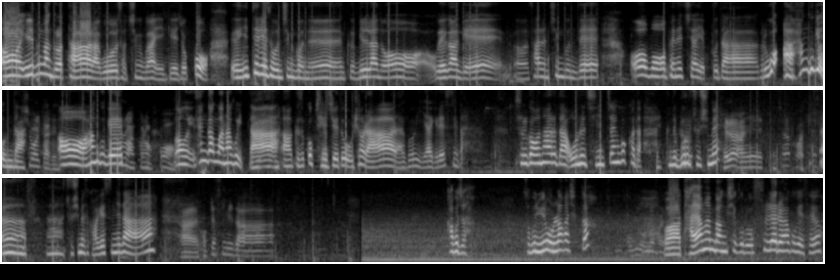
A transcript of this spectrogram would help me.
어, 일부만 그렇다라고 저 친구가 얘기해 줬고, 어, 이태리에서 온 친구는 그 밀라노 외곽에 어, 사는 친구인데, 어, 뭐, 베네치아 예쁘다. 그리고, 아, 한국에 온다. 10월달에 어, 한국에 어, 생각만 하고 있다. 아, 그래서 꼭 제주에도 오셔라. 라고 이야기를 했습니다. 즐거운 하루다. 오늘 진짜 행복하다. 근데 무릎 조심해. 계단 아니 괜찮을 것 같아. 어, 아, 조심해서 가겠습니다. 잘 걷겠습니다. 가보자. 저분 위로 올라가실까? 여기로 올라가요. 와, 다양한 방식으로 순례를 하고 계세요.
